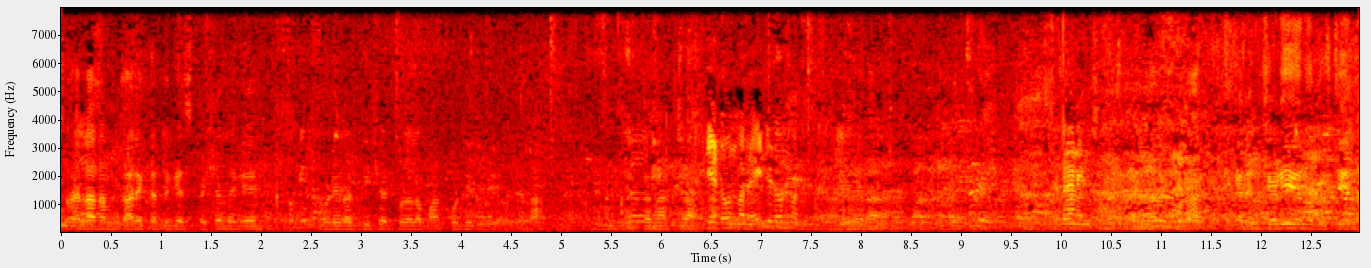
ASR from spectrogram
ಸೊ ಎಲ್ಲ ನಮ್ಮ ಕಾರ್ಯಕರ್ತರಿಗೆ ಸ್ಪೆಷಲ್ ಆಗಿ ನೋಡಿರೋ ಟಿ ಶರ್ಟ್ಗಳೆಲ್ಲ ಮಾಡಿಕೊಟ್ಟಿದ್ದೀವಿ ಇವರಿಗೆಲ್ಲ ಕರ್ನಾಟಕ ಚಳಿ ಅನ್ನೋ ದೃಷ್ಟಿಯಿಂದ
